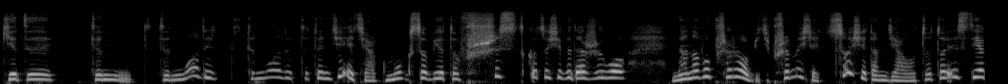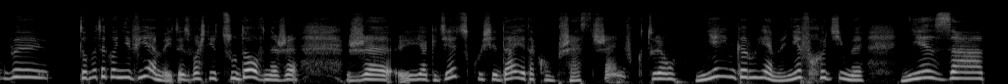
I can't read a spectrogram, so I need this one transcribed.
kiedy ten, ten młody, ten młody, ten dzieciak mógł sobie to wszystko, co się wydarzyło, na nowo przerobić, przemyśleć, co się tam działo. To, to jest jakby to my tego nie wiemy. I to jest właśnie cudowne, że, że jak dziecku się daje taką przestrzeń, w którą nie ingerujemy, nie wchodzimy, nie, za,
